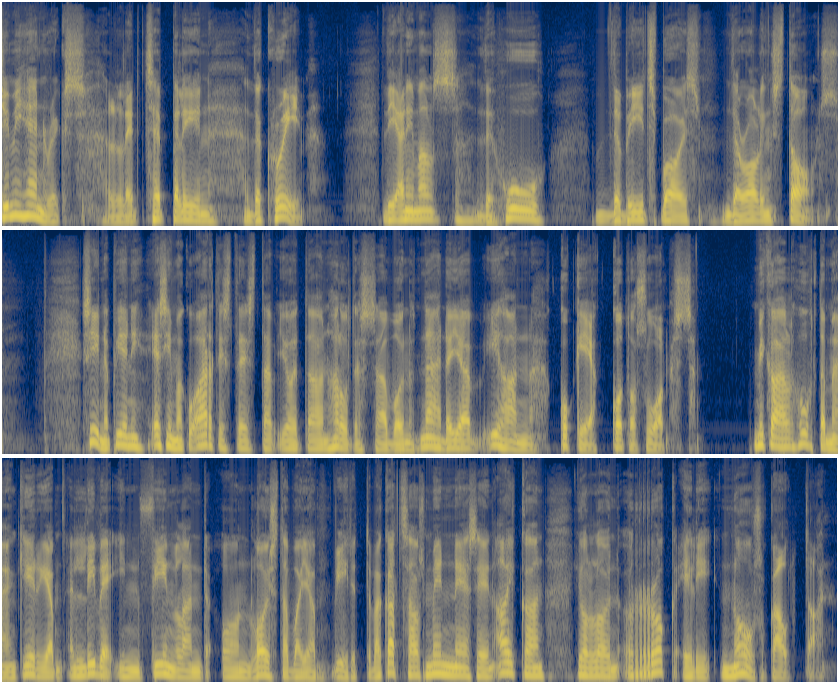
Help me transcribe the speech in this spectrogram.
Jimi Hendrix, Led Zeppelin, The Cream, The Animals, The Who, The Beach Boys, The Rolling Stones. Siinä pieni esimaku artisteista, joita on halutessaan voinut nähdä ja ihan kokea koto Suomessa. Mikael Huhtamäen kirja Live in Finland on loistava ja viihdyttävä katsaus menneeseen aikaan, jolloin rock eli nousukauttaan.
